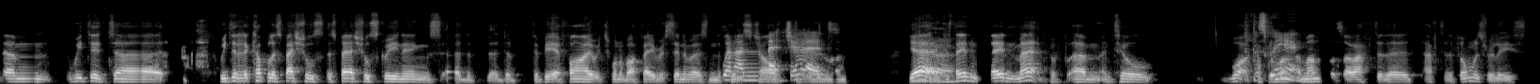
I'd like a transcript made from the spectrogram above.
did. Um, we did. Uh, we did a couple of special special screenings at the at the, the BFI, which is one of our favorite cinemas in the When I Prince met Charles. Cinema Jed. Yeah, because Yeah. they hadn't they hadn't met bef- um, until what a couple of months, a month or so after the after the film was released.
